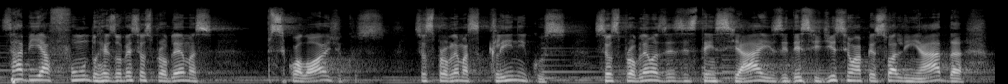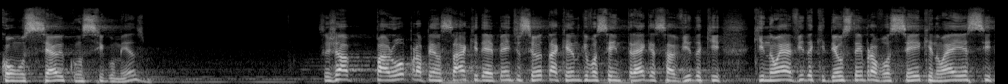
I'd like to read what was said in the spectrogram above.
Sabe, ir a fundo, resolver seus problemas psicológicos, seus problemas clínicos, seus problemas existenciais e decidir ser uma pessoa alinhada com o céu e consigo mesmo? Você já parou para pensar que de repente o Senhor está querendo que você entregue essa vida que, que não é a vida que Deus tem para você, que não é esse,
